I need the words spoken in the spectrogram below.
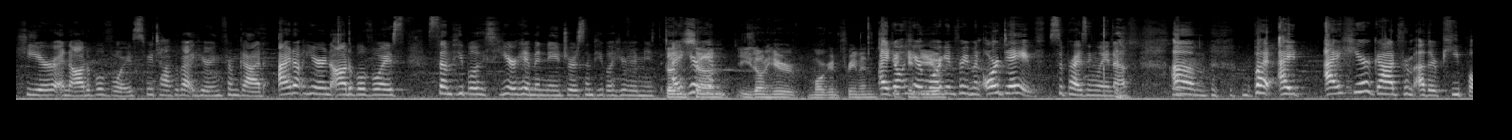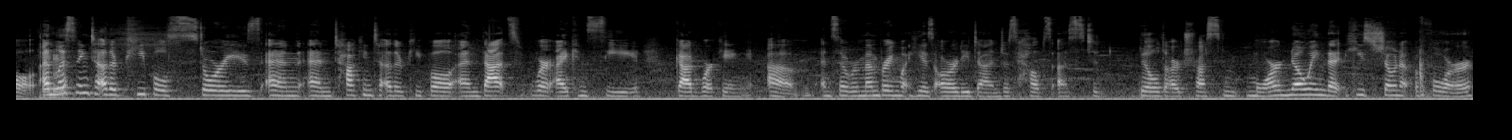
hear an audible voice. We talk about hearing from God. I don't hear an audible voice. Some people hear him in nature, some people hear him Doesn't I hear sound. him You don't hear Morgan Freeman. I don't hear you? Morgan Freeman or Dave, surprisingly enough. Um, but I I hear God from other people and listening to other people's stories and and talking to other people, and that's where I can see God working. Um, and so remembering what He has already done just helps us to build our trust more, knowing that He's shown up before.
